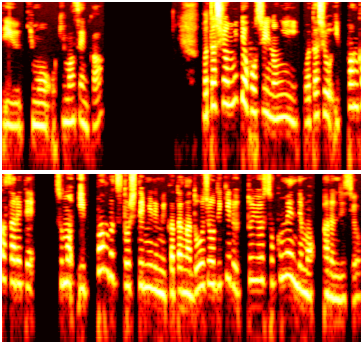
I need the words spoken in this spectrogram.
ていう気も起きませんか？私を見てほしいのに、私を一般化されて、その一般物として見る見方が同情できるという側面でもあるんですよ。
